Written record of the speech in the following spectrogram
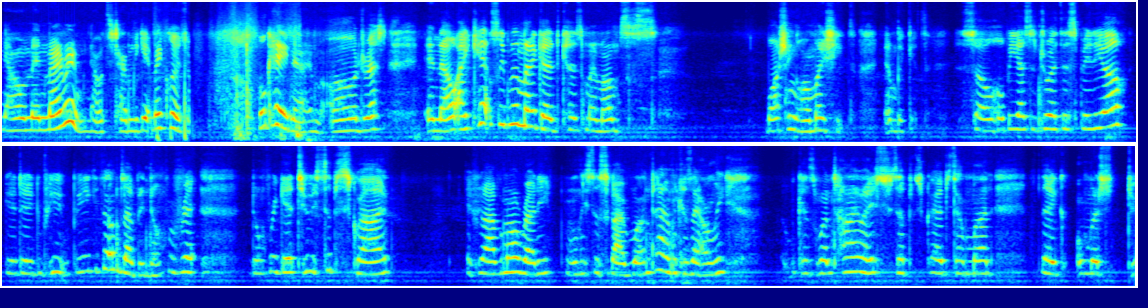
Now I'm in my room. Now it's time to get my clothes on. Okay, now I'm all dressed. And now I can't sleep in my bed because my mom's washing all my sheets and blankets. So hope you guys enjoyed this video. Give it a big, big thumbs up and don't forget don't forget to subscribe if you haven't already. Only subscribe one time because I only because one time I subscribed someone like almost two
